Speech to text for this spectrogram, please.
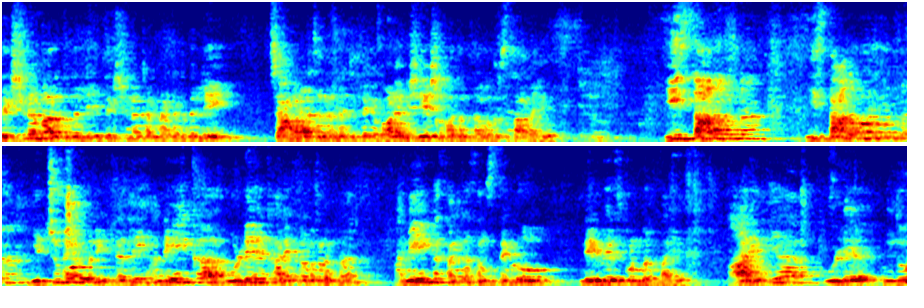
ದಕ್ಷಿಣ ಭಾರತದಲ್ಲಿ, ದಕ್ಷಿಣ ಕರ್ನಾಟಕದಲ್ಲಿ ಚಾಮರಾಜನಗರ ಜಿಲ್ಲೆಗೆ ಬಹಳ ವಿಶೇಷವಾದಂತಹ ಒಂದು ಸ್ಥಾನ ಇದೆ. ಈ ಸ್ಥಾನವನ್ನ, ಈ ಸ್ಥಾನಮಾನವನ್ನ ಹೆಚ್ಚು ಮಾಡುವ ನಿಟ್ಟಿನಲ್ಲಿ ಅನೇಕ ಒಳ್ಳೆಯ ಕಾರ್ಯಕ್ರಮಗಳನ್ನ ಅನೇಕ ಸಂಘ ಸಂಸ್ಥೆಗಳು ನೆರವೇರಿಸಿಕೊಂಡು ಬರ್ತಾ ಇದೆ. ಆ ರೀತಿಯ ಒಳ್ಳೆಯ ಒಂದು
